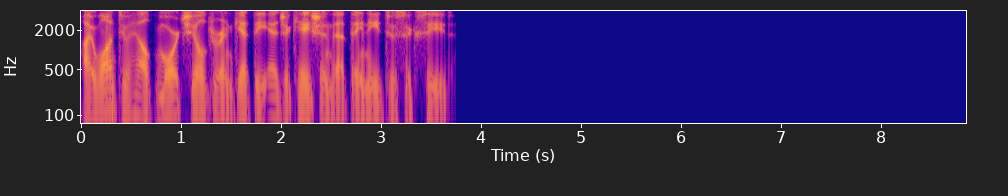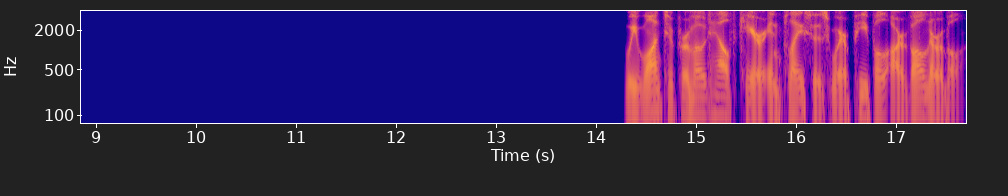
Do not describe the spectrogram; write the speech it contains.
I want to help more children get the education that they need to succeed. We want to promote healthcare in places where people are vulnerable.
